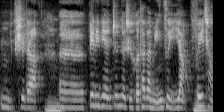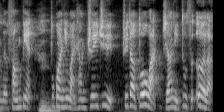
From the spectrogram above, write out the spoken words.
嗯，是的，呃，便利店真的是和它的名字一样，非常的方便。不管你晚上追剧追到多晚，只要你肚子饿了，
